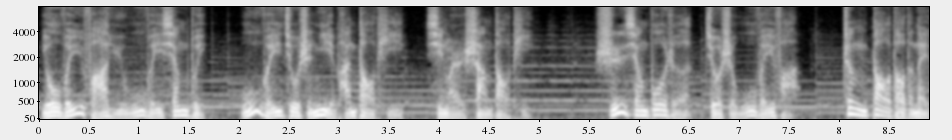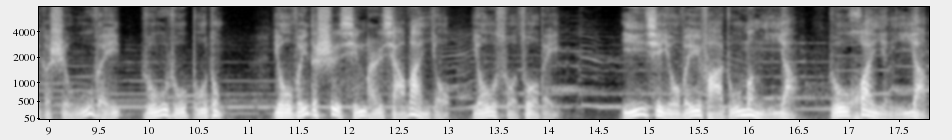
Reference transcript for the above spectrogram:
有为法与无为相对，无为就是涅盘道体，形而上道体。十相般若就是无为法，正道道的那个是无为，如如不动；有为的是形而下万有，有所作为。一切有为法如梦一样，如幻影一样。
